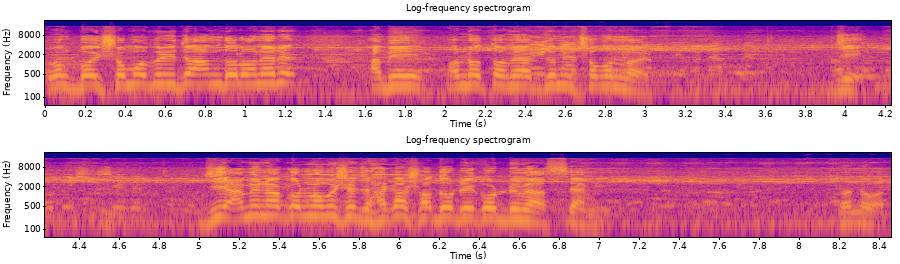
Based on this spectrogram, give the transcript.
এবং বৈষম্য বিরোধী আন্দোলনের আমি অন্যতম একজন সমন্বয় জি। জি, আমি নকল নবিশে ঢাকা সদর রেকর্ড নিয়ে আসছি আমি। ধন্যবাদ।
